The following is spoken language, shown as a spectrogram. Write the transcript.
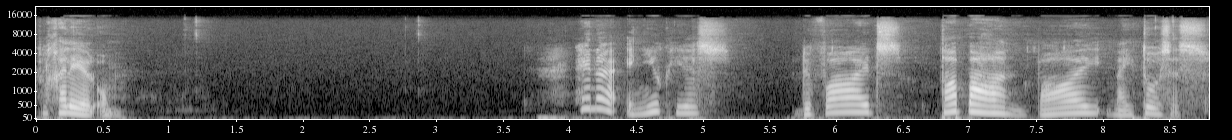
في الخلية الأم. هنا النيوكليوس divides طبعا by mitosis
